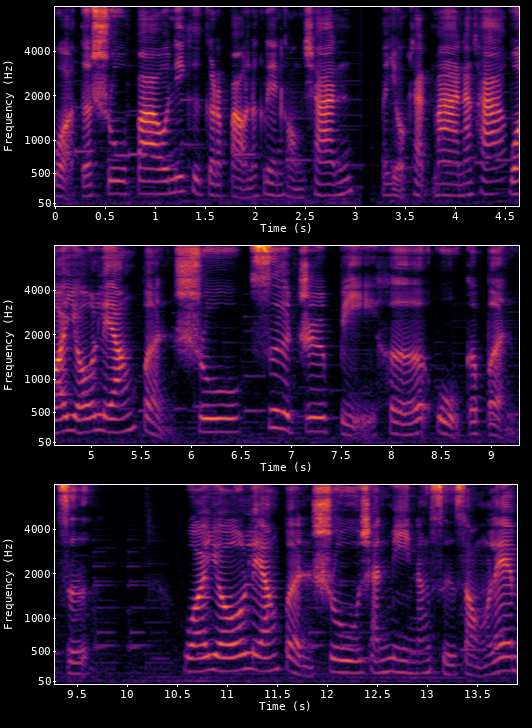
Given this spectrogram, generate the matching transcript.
我的书包นี่คือกระเป๋านักเรียนของฉัน ประโยคถัดมานะคะ我有两本书四支笔和五个本子 我有两本书ฉันมีหนังสือสองเล่ม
